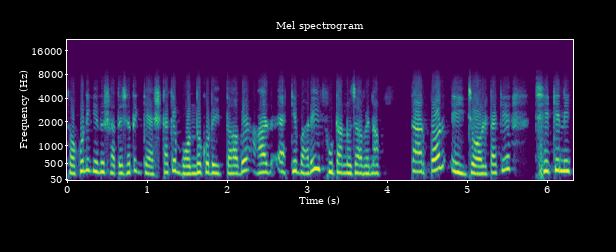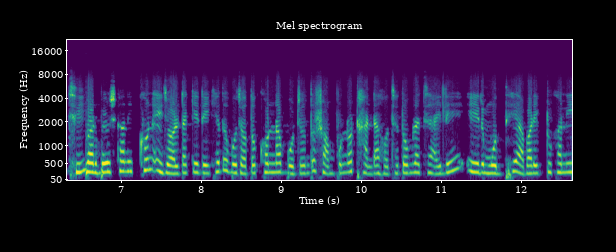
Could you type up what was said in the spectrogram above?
তখনই কিন্তু সাথে সাথে গ্যাসটাকে বন্ধ করে দিতে হবে আর একেবারেই ফুটানো যাবে না। তারপর এই জলটাকে ছেঁকে নিচ্ছি। এবার বেশ খানিক্ষণ এই জলটাকে রেখে দেবো, যতক্ষণ না পর্যন্ত সম্পূর্ণ ঠান্ডা হচ্ছে। তোমরা চাইলে এর মধ্যে আবার একটুখানি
